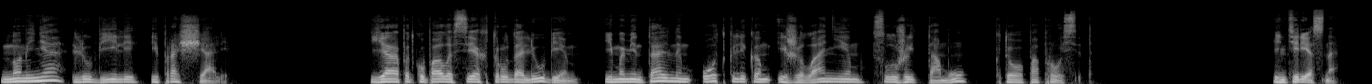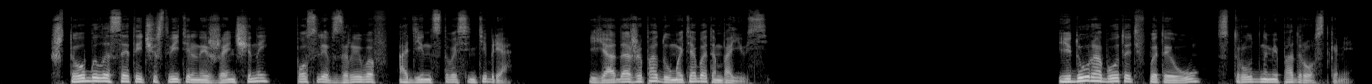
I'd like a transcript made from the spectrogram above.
но меня любили и прощали. Я подкупала всех трудолюбием и моментальным откликом и желанием служить тому, кто попросит. Интересно, что было с этой чувствительной женщиной после взрывов 11 сентября? Я даже подумать об этом боюсь. Иду работать в ПТУ с трудными подростками.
